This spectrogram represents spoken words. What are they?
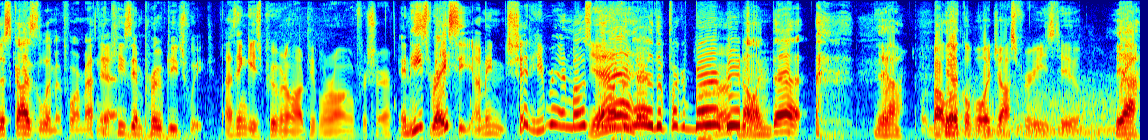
the guy's the limit for him. I think Yeah. he's improved each week, I think he's proven a lot of people wrong for sure. and he's racy. I mean, shit, he ran most of it Yeah. up in there, the fucking bird, Uh-huh. dude. I like that. Yeah. What about Yeah. local boy Josh Varize too? Yeah.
